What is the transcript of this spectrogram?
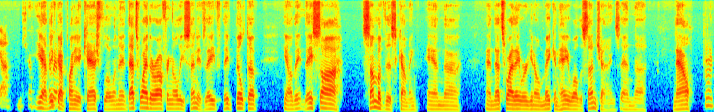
Yeah, sure. yeah, they've got plenty of cash flow, and they, that's why they're offering all these incentives. They've they've built up, you know, they they saw some of this coming, and uh, and that's why they were you know making hay while the sun shines. And uh, now Mm.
